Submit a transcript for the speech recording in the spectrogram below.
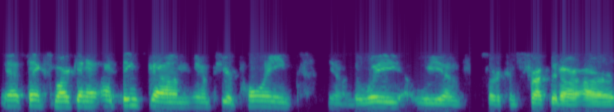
Yeah, thanks, Mark. And I think, um, you know, to your point, you know, the way we have sort of constructed our, our,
